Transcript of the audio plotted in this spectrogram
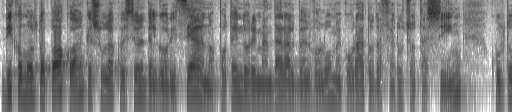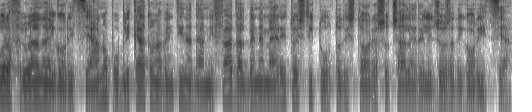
Dico molto poco anche sulla questione del Goriziano, potendo rimandare al bel volume curato da Ferruccio Tassin, Cultura friulana del Goriziano, pubblicato una ventina d'anni fa dal Benemerito Istituto di Storia Sociale e Religiosa di Gorizia.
